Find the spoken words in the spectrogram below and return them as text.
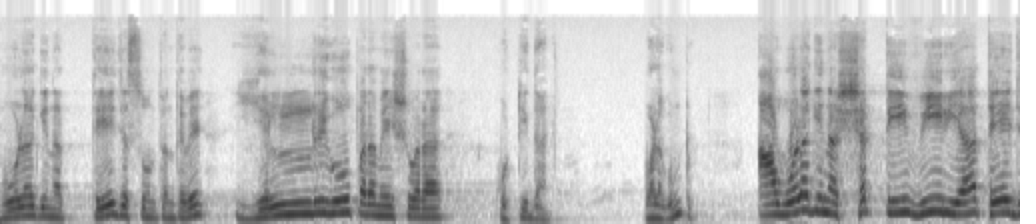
ಒಳಗಿನ ತೇಜಸ್ಸು ಅಂತಂತವೇ ಎಲ್ರಿಗೂ ಪರಮೇಶ್ವರ ಕೊಟ್ಟಿದ್ದಾನೆ. ಒಳಗುಂಟು. ಆ ಒಳಗಿನ ಶಕ್ತಿ, ವೀರ್ಯ, ತೇಜ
